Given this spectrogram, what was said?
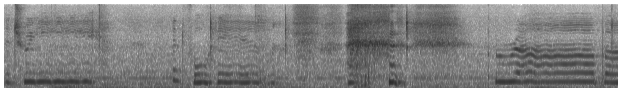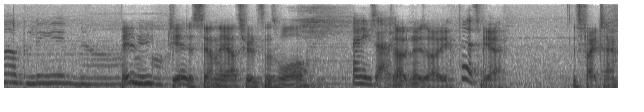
the tree and fool him? Probably not. Maybe. Yeah, just stay on the outskirts of this wall. And he's on me. Oh, no, he's on you. That's fine. Yeah. It's fight time.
